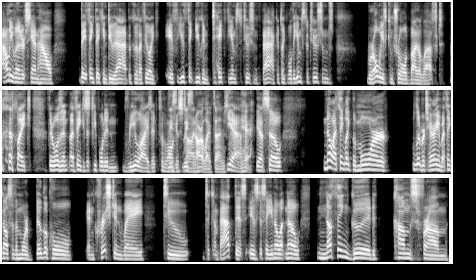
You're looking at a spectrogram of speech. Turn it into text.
i don't even understand how they think they can do that because i feel like if you think you can take the institutions back it's like well the institutions were always controlled by the left. like there wasn't, I think it's just people didn't realize it for the at longest time. At least in our lifetimes. Yeah. Yeah. Yeah. So no, I think like the more libertarian, but I think also the more biblical and Christian way to to combat this is to say, you know what? No, nothing good comes from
